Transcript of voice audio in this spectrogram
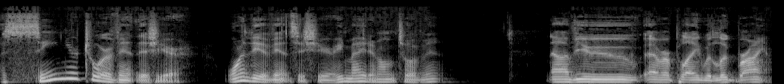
a senior tour event this year. One of the events this year, he made it on the tour event. Now, have you ever played with Luke Bryan?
